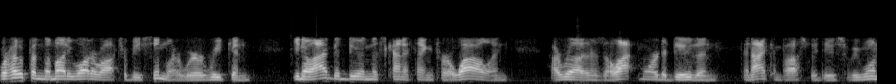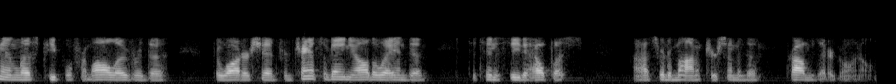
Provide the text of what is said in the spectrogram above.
we're hoping the Muddy Water Watch will be similar, where we can, you know, I've been doing this kind of thing for a while, and I realize there's a lot more to do than than I can possibly do. So we want to enlist people from all over the the watershed, from Transylvania all the way into to Tennessee, to help us uh, sort of monitor some of the problems that are going on.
